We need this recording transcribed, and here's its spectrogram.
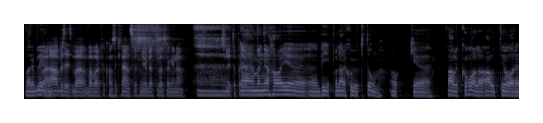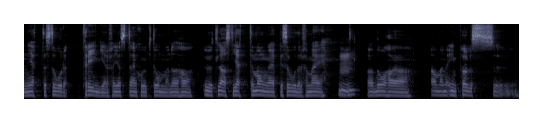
vad det blev. Ja, precis. Vad, vad var det för konsekvenser som gjorde att du var tvungen att sluta på jobbet? men jag har ju eh, bipolär sjukdom och eh, alkohol har alltid varit en jättestor trigger för just den sjukdomen. Det har utlöst jättemånga episoder för mig. Och då har jag ja, men impuls, eh,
